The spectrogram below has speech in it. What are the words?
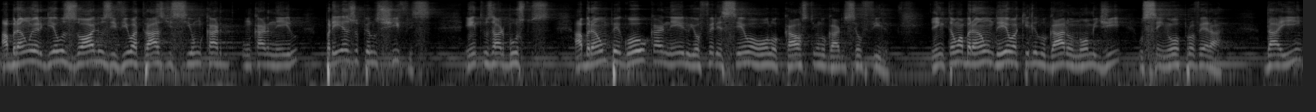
Abraão ergueu os olhos e viu atrás de si um, car um carneiro preso pelos chifres entre os arbustos. Abraão pegou o carneiro e ofereceu ao holocausto em lugar do seu filho. E então Abraão deu àquele lugar o nome de O Senhor proverá. Daí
